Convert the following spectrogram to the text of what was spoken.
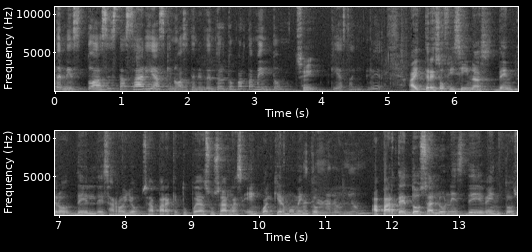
tenés todas estas áreas que no vas a tener dentro de tu apartamento sí. que ya están incluidas. Hay tres oficinas dentro del desarrollo, o sea, para que tú puedas usarlas en cualquier momento. ¿Para una reunión? Aparte, dos salones de eventos,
